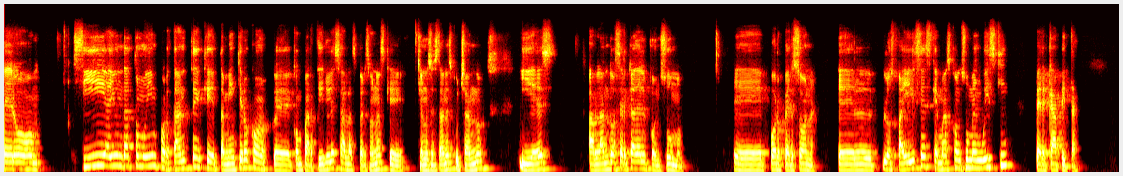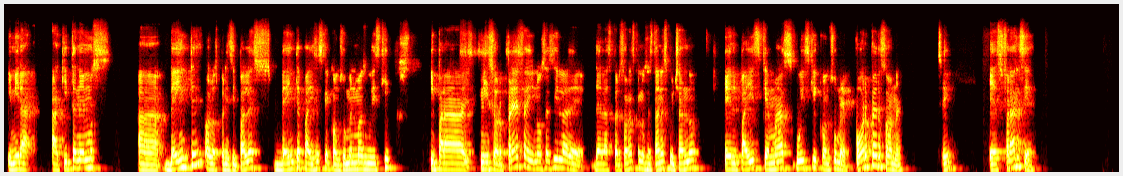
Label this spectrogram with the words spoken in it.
Pero sí hay un dato muy importante que también quiero eh, compartirles a las personas que, que, nos están escuchando y es hablando acerca del consumo eh, por persona. los países que más consumen whisky per cápita. Y mira, aquí tenemos a 20 o los principales 20 países que consumen más whisky. Y para mi sorpresa, y no sé si la de, de las personas que nos están escuchando, el país que más whisky consume por persona, ¿sí? Es Francia.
